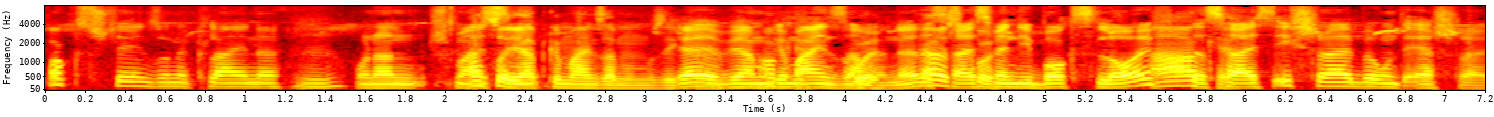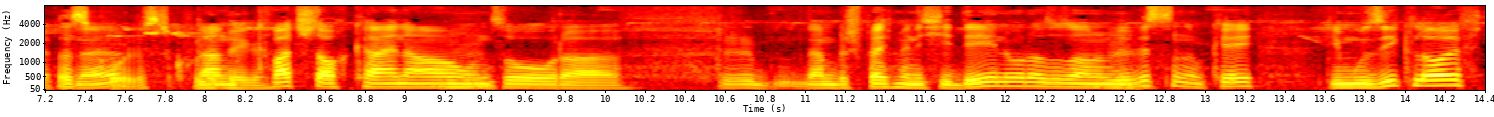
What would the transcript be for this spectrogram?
Box stehen, so eine kleine mhm. und dann schmeißen... Achso, ihr habt gemeinsame Musik. Ja, wir haben okay, gemeinsame. Cool. Ne? Das ja, heißt, cool. wenn die Box läuft, ah, okay. das heißt, ich schreibe und er schreibt. Das ist ne? cool, das ist cool. Dann Regel. quatscht auch keiner mhm. und so oder dann besprechen wir nicht Ideen oder so, sondern wir mhm. wissen, okay, die Musik läuft,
